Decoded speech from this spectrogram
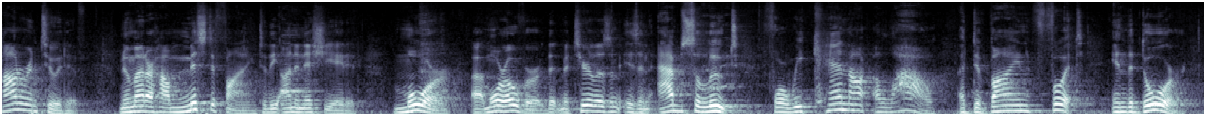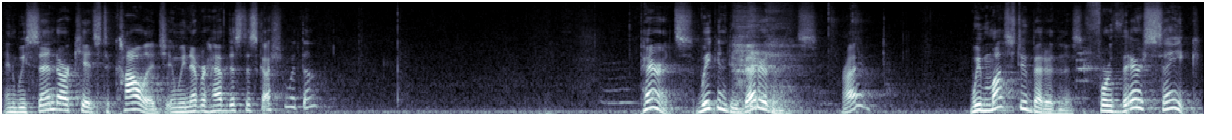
counterintuitive, no matter how mystifying to the uninitiated. More, uh, moreover, that materialism is an absolute for we cannot allow a divine foot in the door. And we send our kids to college and we never have this discussion with them? Parents, we can do better than this, right? We must do better than this for their sake.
